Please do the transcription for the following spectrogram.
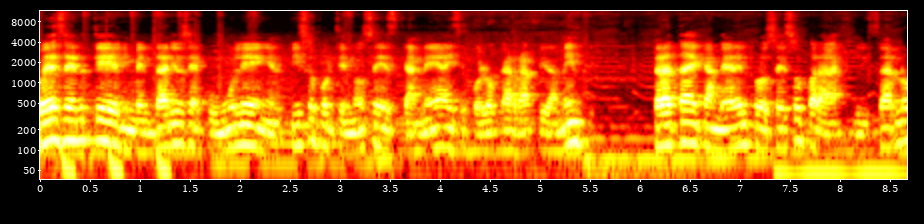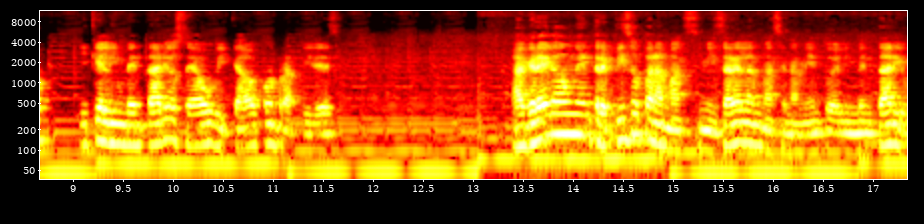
puede ser que el inventario se acumule en el piso porque no se escanea y se coloca rápidamente. Trata de cambiar el proceso para agilizarlo y que el inventario sea ubicado con rapidez. Agrega un entrepiso para maximizar el almacenamiento del inventario.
